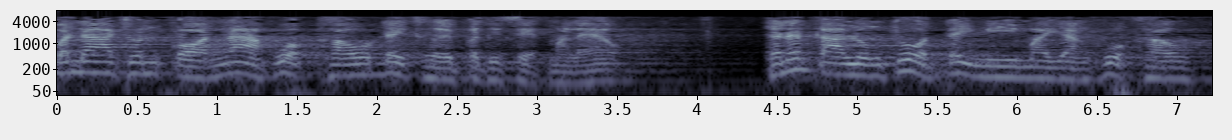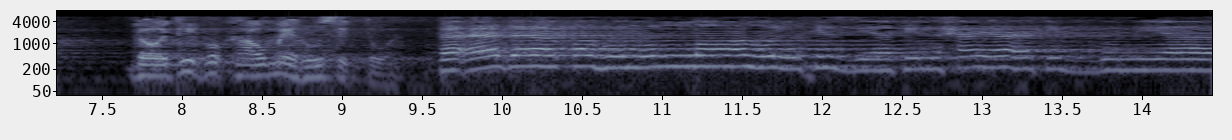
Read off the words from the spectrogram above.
บรรดาชนก่อนหน้าพวกเขาได้เคยปฏิเสธมาแล้ว ฉะนั้นการลงโทษได้มีมาอย่างพวกเขา โดยที่พวกเขาไม่รู้สึกตัว فأذاقهم الله الخزي في الحياة الدنيا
